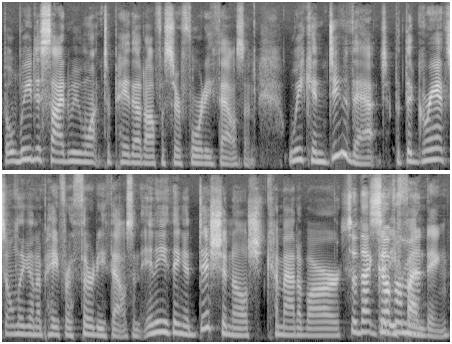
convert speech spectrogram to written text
but we decide we want to pay that officer forty thousand. We can do that, but the grant's only going to pay for thirty thousand. Anything additional should come out of our So that city government funding.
